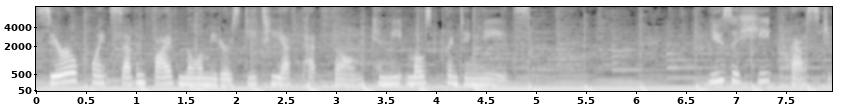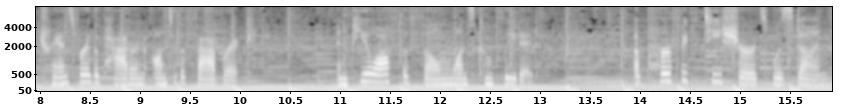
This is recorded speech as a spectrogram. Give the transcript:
0.75mm DTF PET film can meet most printing needs. Use a heat press to transfer the pattern onto the fabric and peel off the film once completed. A perfect t-shirts was done.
